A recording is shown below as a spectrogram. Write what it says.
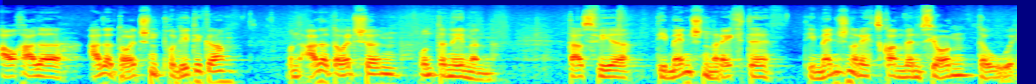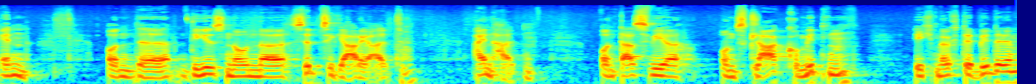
auch aller, aller deutschen Politiker und aller deutschen Unternehmen, dass wir die Menschenrechte, die Menschenrechtskonvention der UN, und äh, die ist nun äh, 70 Jahre alt, einhalten. Und dass wir uns klar committen, ich möchte bitte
